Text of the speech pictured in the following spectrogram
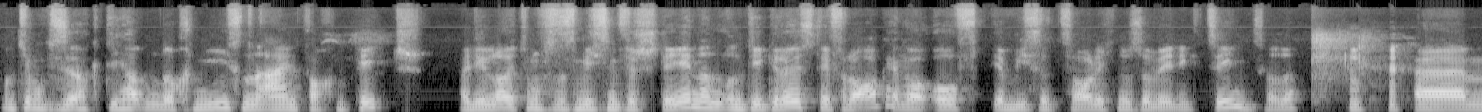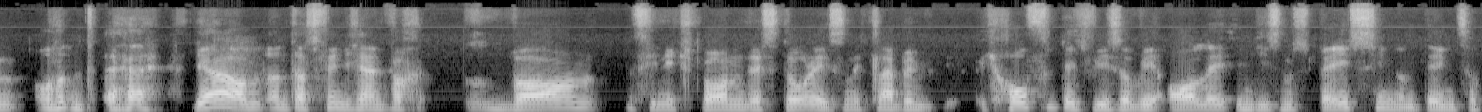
Und die haben gesagt, die hatten noch nie so einen einfachen Pitch, weil die Leute müssen das ein bisschen verstehen. Und, und die größte Frage war oft, ja, wieso zahle ich nur so wenig Zins, oder? ähm, und äh, ja, und, und das finde ich einfach wahnsinnig spannende Stories. Und ich glaube, ich hoffentlich, wieso wir alle in diesem Space sind und den so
